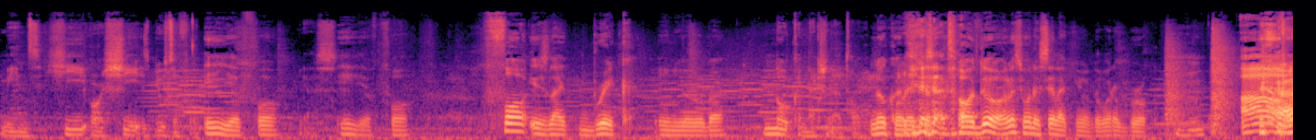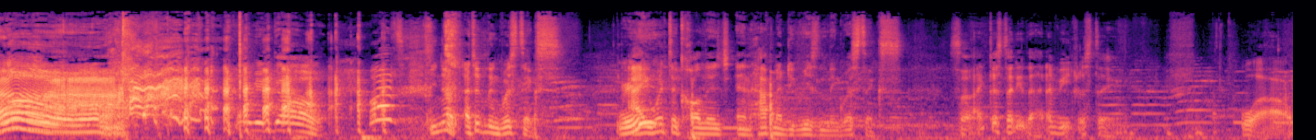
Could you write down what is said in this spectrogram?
means he or she is beautiful. A four. Yes. A four. Four is like break in Yoruba. No connection at all. No connection. at all. Although, unless you want to say like you know the water broke. Mm-hmm. Ah, oh, there we go. What? You know, I took linguistics. I went to college and have my degree is in linguistics. So I could study that. That'd be interesting. Wow.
